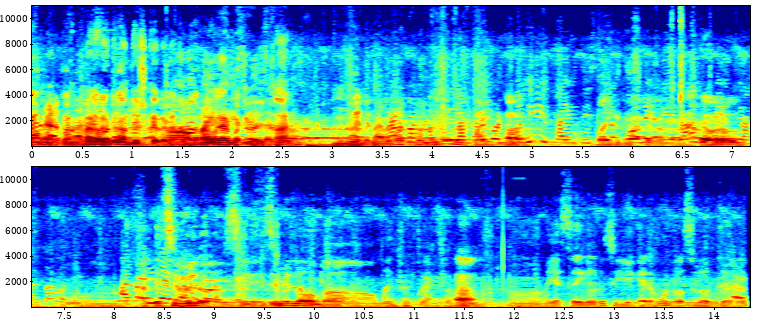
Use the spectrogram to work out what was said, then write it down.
మెడ పట్టుకొని తీసుకెళ్ళాడు? పైకి తీసుకెళ్ళారు ఎవరు? సివిల్ సివిల్లో ఒక మనిషి వచ్చారు ఎస్ఐ గారు సిఏ గారేమో డ్రెస్లో వచ్చారు.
